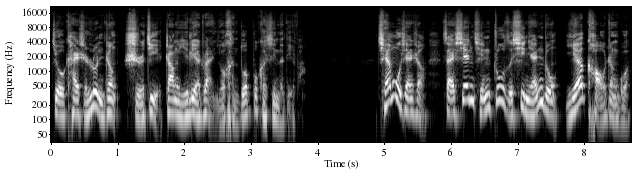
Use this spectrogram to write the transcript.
就开始论证《史记·张仪列传》有很多不可信的地方。钱穆先生在《先秦诸子系年》中也考证过，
